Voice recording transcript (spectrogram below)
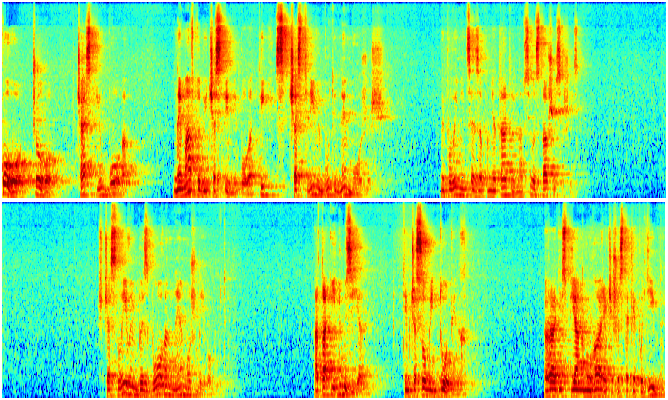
кого? Чого? Частю Бога. Нема в тобі частини Бога, ти щасливим бути не можеш. Ми повинні це запам'ятати на всю оставшуюся життя. Щасливим без Бога неможливо бути. А та ілюзія, тимчасовий допінг, радість п'яному гарі чи щось таке подібне,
